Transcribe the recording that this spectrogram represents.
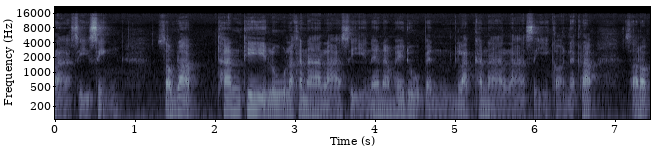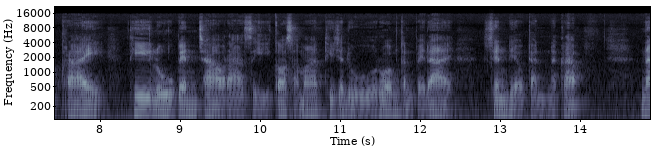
ราศีสิงห์สำหรับท่านที่รู้ลัคนาราศีแนะนำให้ดูเป็นลัคนาราศีก่อนนะครับสำหรับใครที่รู้เป็นชาวราศีก็สามารถที่จะดูร่วมกันไปได้ เช่นเดียวกันนะครับ ใน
